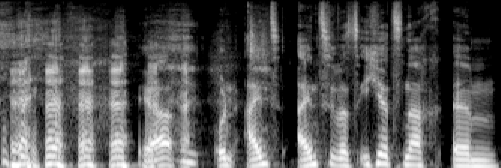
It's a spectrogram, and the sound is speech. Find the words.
Ja, und eins, Einzige, was ich jetzt nach, ähm,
